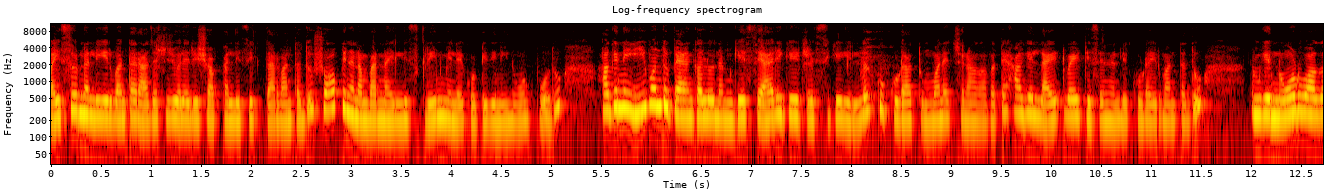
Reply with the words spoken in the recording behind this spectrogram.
ಮೈಸೂರಿನಲ್ಲಿ ಇರುವಂಥ ರಾಜಶ್ರೀ ಜ್ಯುವೆಲರಿ ಶಾಪಲ್ಲಿ ಸಿಗ್ತಾ ಇರುವಂಥದ್ದು. ಶಾಪಿನ ನಂಬರ್ನ ಇಲ್ಲಿ ಸ್ಕ್ರೀನ್ ಮೇಲೆ ಕೊಟ್ಟಿದ್ದೀನಿ, ನೋಡ್ಬೋದು. ಹಾಗೆಯೇ ಈ ಒಂದು ಬ್ಯಾಂಗಲ್ಲು ನಮಗೆ ಸ್ಯಾರಿಗೆ ಡ್ರೆಸ್ಸಿಗೆ ಎಲ್ಲಕ್ಕೂ ಕೂಡ ತುಂಬಾ ಚೆನ್ನಾಗಾಗುತ್ತೆ. ಹಾಗೆ ಲೈಟ್ ವೈಟ್ ಡಿಸೈನಲ್ಲಿ ಕೂಡ ಇರುವಂಥದ್ದು. ನಮಗೆ ನೋಡುವಾಗ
